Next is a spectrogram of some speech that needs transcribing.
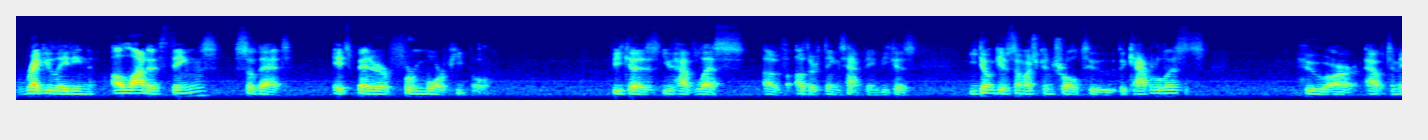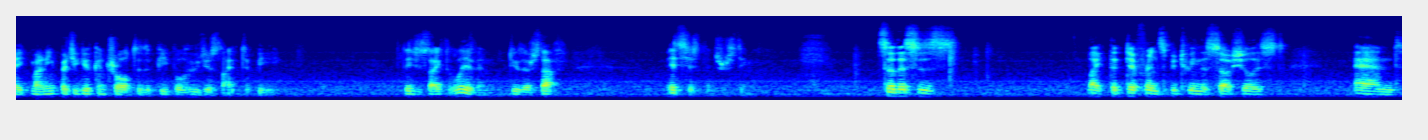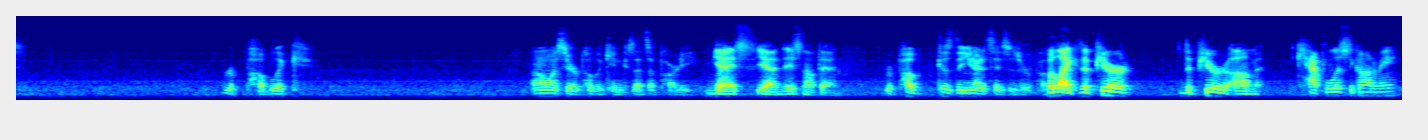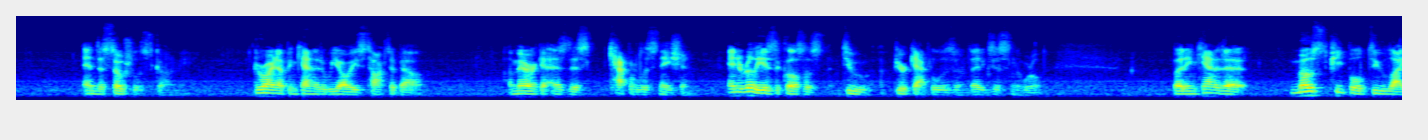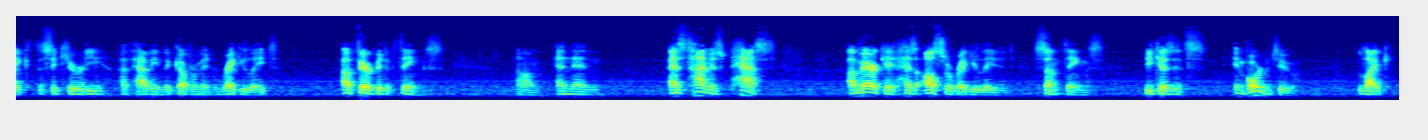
regulating a lot of things so that it's better for more people. Because you have less of other things happening because you don't give so much control to the capitalists who are out to make money, but you give control to the people who just like to be they just like to live and do their stuff. It's just interesting. so this is like the difference between the socialist and republic. I don't want to say Republican because that's a party. Yeah, it's yeah, it's not that. Because the United States is a republic. But like the pure the pure um capitalist economy and the socialist economy. Growing up in Canada, we always talked about America as this capitalist nation. And it really is the closest to pure capitalism that exists in the world. But in Canada, most people do like the security of having the government regulate a fair bit of things. Um, and then, as time has passed, America has also regulated some things because it's important to, like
